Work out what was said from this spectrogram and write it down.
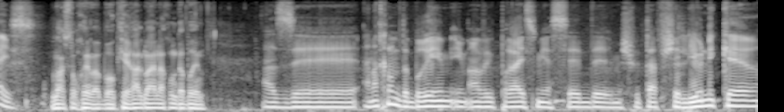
פרייס. מה שלומכם בבוקר? על מה אנחנו מדברים? אז אה, אנחנו מדברים עם אבי פרייס, מייסד אה, משותף של יוניפר.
